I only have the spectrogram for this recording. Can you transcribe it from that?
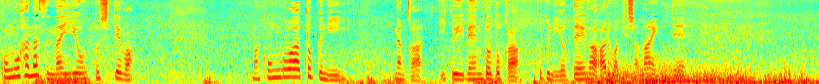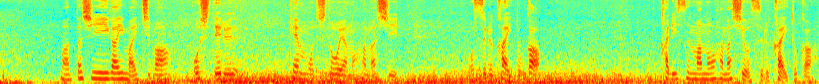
今後話す内容としては、まあ、今後は特になんか行くイベントとか特に予定があるわけじゃないので、まあ、私が今一番推してる剣持東也の話をする回とかカリスマの話をする回とか、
